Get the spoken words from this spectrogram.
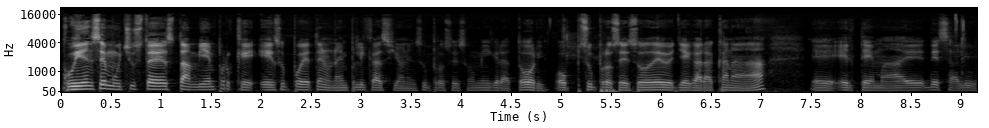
cuídense mucho ustedes también porque eso puede tener una implicación en su proceso migratorio o su proceso de llegar a Canadá, eh, el tema de, de salud.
